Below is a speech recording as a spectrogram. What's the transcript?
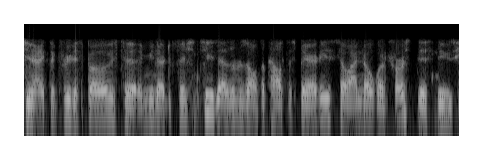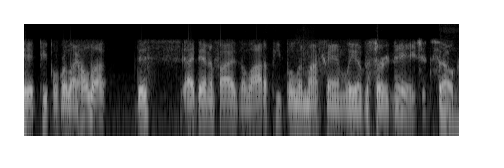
genetically predisposed to immunodeficiencies as a result of health disparities. So I know when first this news hit, people were like, hold up, this identifies a lot of people in my family of a certain age. And so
